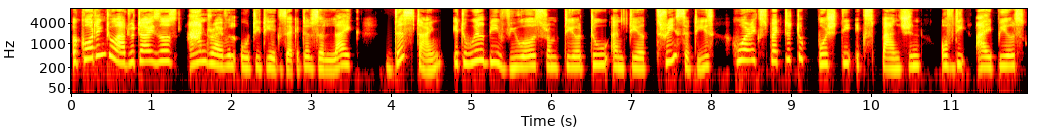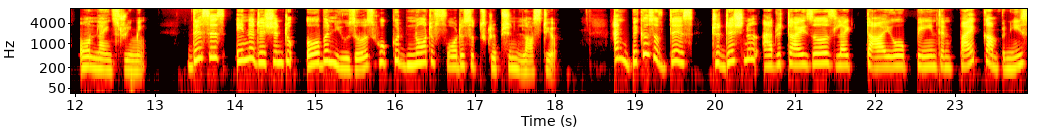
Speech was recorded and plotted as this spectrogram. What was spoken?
According to advertisers and rival OTT executives alike, this time it will be viewers from Tier 2 and Tier 3 cities who are expected to push the expansion of the IPL's online streaming. This is in addition to urban users who could not afford a subscription last year. And because of this, traditional advertisers like tire, paint, and pipe companies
